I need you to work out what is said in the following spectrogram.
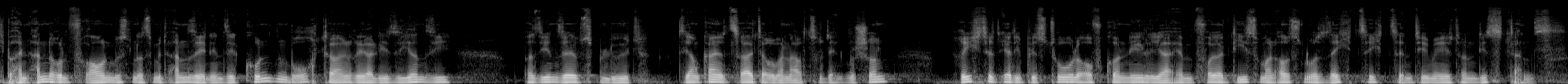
Die beiden anderen Frauen müssen das mit ansehen. In Sekundenbruchteilen realisieren sie, was ihnen selbst blüht. Sie haben keine Zeit darüber nachzudenken. Schon richtet er die Pistole auf Cornelia M., feuert diesmal aus nur 60 Zentimetern Distanz.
